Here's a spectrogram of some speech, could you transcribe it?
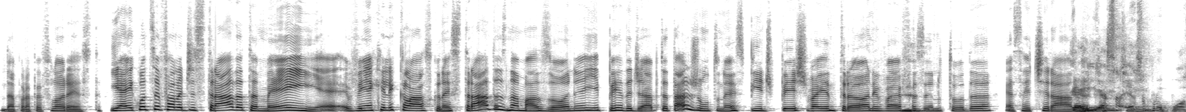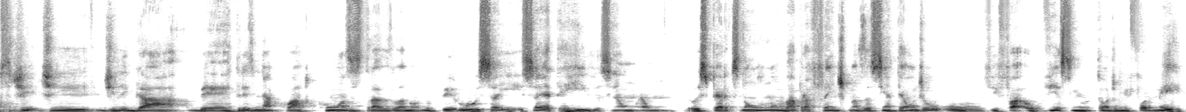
da própria floresta. E aí, quando você fala de estrada também, é, vem aquele clássico, né? Estradas na Amazônia e perda de hábitat tá junto, né? Espinha de peixe vai entrando e vai é. fazendo toda essa retirada. É, e essa, de... essa proposta de, de, de ligar BR-364 com as estradas lá no, no, Peru, isso aí, isso aí é terrível, assim, é um, é um eu espero que isso não, não vá para frente, mas assim, até onde eu ouvi, ouvi assim, até onde eu me formei,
